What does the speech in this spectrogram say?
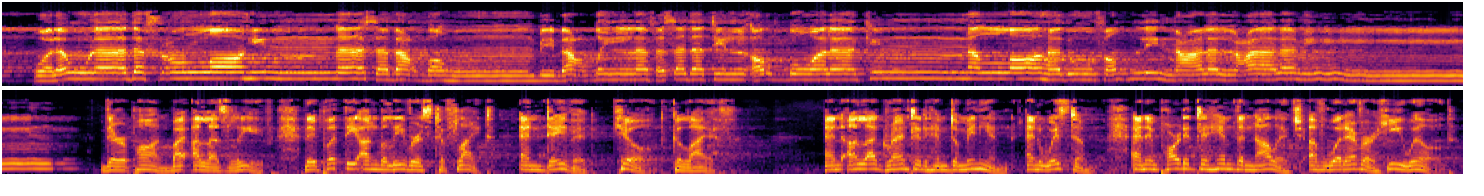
ولولا دفع الله الناس بعضهم ببعض لفسدت الارض ولكن الله ذو فضل على العالمين Thereupon, by Allah's leave, they put the unbelievers to flight, and David killed Goliath. And Allah granted him dominion and wisdom, and imparted to him the knowledge of whatever He willed.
